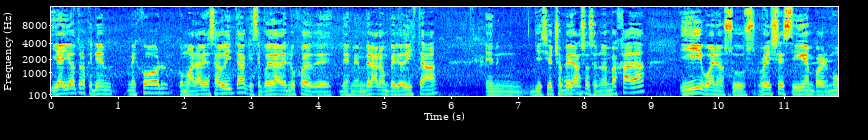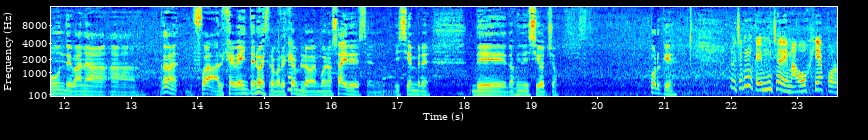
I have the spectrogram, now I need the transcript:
y hay otros que tienen mejor, como Arabia Saudita, que se puede dar el lujo de desmembrar a un periodista en 18 pedazos en una embajada. Y bueno, sus reyes siguen por el mundo y van a. a- ah, fue al G20 nuestro, por ejemplo, en Buenos Aires en diciembre de 2018. ¿Por qué? No, yo creo que hay mucha demagogia por,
